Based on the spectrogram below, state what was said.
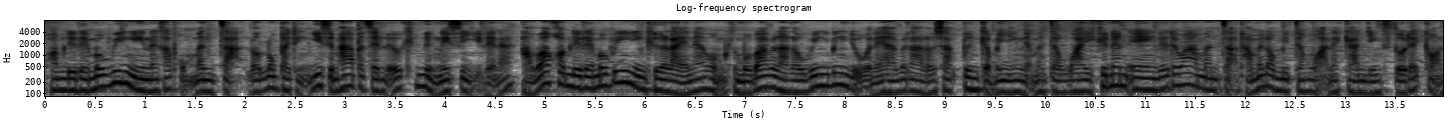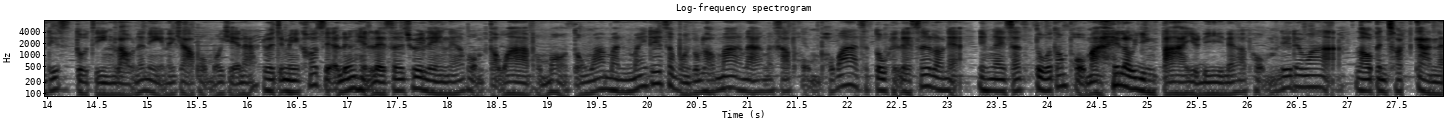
ความดีเลย์เมื่อวิ่งยิงนะครับผมมันจะลดลงไปถึง 25%หรือก็คือ1ใน 4 เลยนะถามว่าความดีเลย์เมื่อวิ่งยิงคืออะไรนะผมสมมติว่าเวลาเราวิ่งวิ่งอยู่เนี่ยฮะเวลาเราชักปืนกลับมายิงเนี่ยมันจะไวขึ้นนั่นเองเรียกได้ว่ามันจะทำให้เรามีจังหวะในการยิงศัตรูได้ก่อนที่ศัตรูจะยิงเรานั่นเองนะครับผมโอเคนะ โดยจะมีข้อเสียเรื่องเห็นเลเซอร์ช่วยเลงนะครับผมแต่ว่าผมบอกตรงว่ามันไม่ได้สมผลกับเรามากนักนะครับผมเพราะว่าศัตรูเห็นเลเซอร์เราเนี่ยยังไงศัตรูต้องโผล่มาให้เรายิงตายอยู่ดีนะครับผมเรียกได้ว่าเราเป็นช็อตกันน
